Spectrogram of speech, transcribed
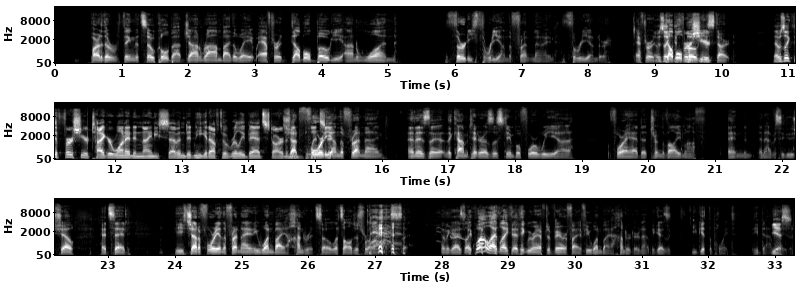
part of the thing that's so cool about Jon Rahm. By the way, after a double bogey on one, 33 on the front nine, three under after a was like double first bogey year- start. That was like the first year Tiger won it in '97. Didn't he get off to a really bad start? Shot and then 40 it? on the front nine. And as the the commentator I was listening before we uh, before I had to turn the volume off and and obviously do the show had said he shot a 40 on the front nine and he won by 100. So let's all just relax. and the guy's like, "Well, I'd like I think we're going to have to verify if he won by 100 or not." The guy's like, "You get the point. He dominated." Yes,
